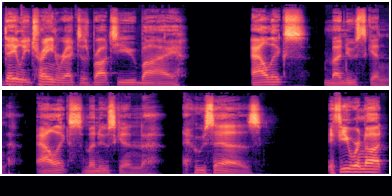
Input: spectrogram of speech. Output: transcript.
Daily Train Wrecked is brought to you by Alex Manuskin. Alex Manuskin, who says, if you were not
